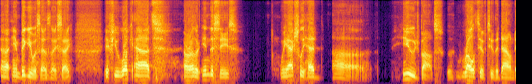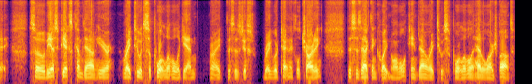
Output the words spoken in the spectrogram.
uh, ambiguous, as they say. If you look at our other indices, we actually had uh, huge bounce relative to the down day. So the SPX come down here right to its support level again, right? This is just regular technical charting. This is acting quite normal. Came down right to a support level and had a large bounce.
